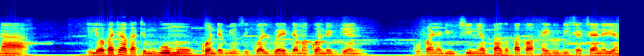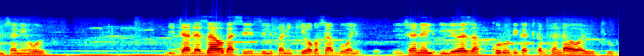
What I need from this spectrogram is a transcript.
na iliwapatia wakati mgumu Konde Music Worldwide ama Konde Gang kufanya juu chini mpaka paka wakairudisha channel ya msanii huyu. Jitihada zao basi zilifanikiwa kwa sababu channel iliweza kurudi katika mtandao wa YouTube,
